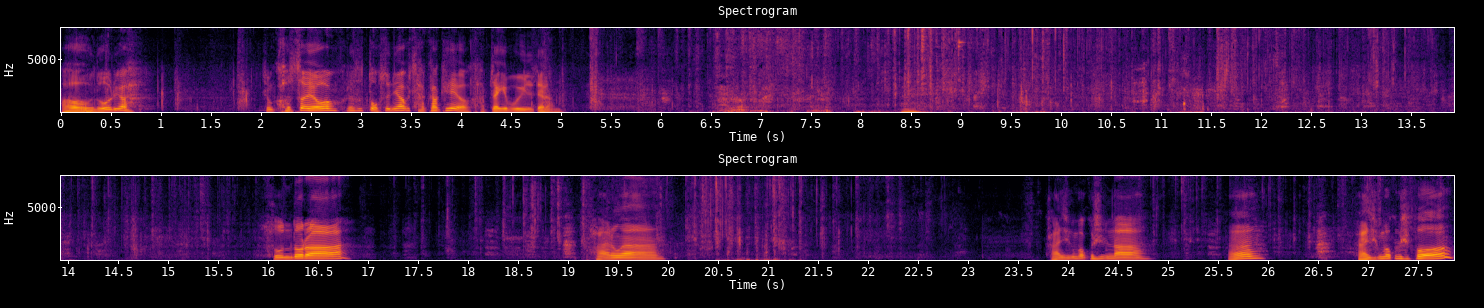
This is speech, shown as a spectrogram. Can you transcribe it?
아우, 노리가 좀 컸어요. 그래서 똑순이하고 착각해요. 갑자기 보일 때는. 순돌아, 한웅아, 간식 먹고 싶나? 어? 간식 먹고 싶어?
